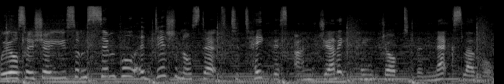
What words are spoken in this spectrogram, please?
We also show you some simple additional steps to take this angelic paint job to the next level.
